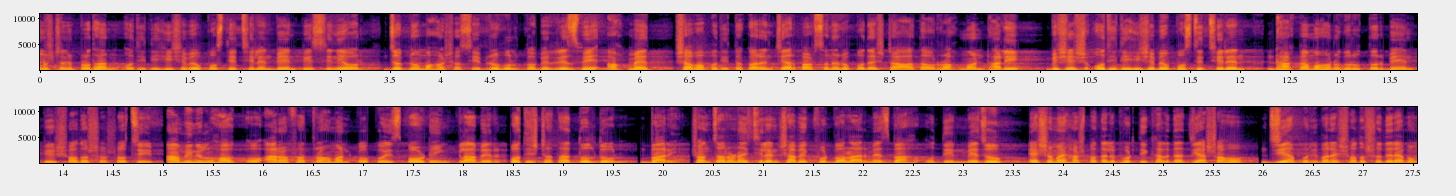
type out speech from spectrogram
অনুষ্ঠানের প্রধান অতিথি হিসেবে উপস্থিত ছিলেন বিএনপি সিনিয়র যুগ্ম মহাসচিব রুহুল কবির রিজভি আহমেদ। সভাপতিত্ব করেন চেয়ারপারসনের উপদেষ্টা আতাউর রহমান ঢালি। বিশেষ অতিথি হিসেবে উপস্থিত ছিলেন ঢাকা মহানগর উত্তর বিএনপির সদস্য সচিব আমিনুল হক ও আরাফাত রহমান কোকো স্পোর্টিং ক্লাবের প্রতিষ্ঠাতা দুলদুল বাড়ি সঞ্চালনায় ছিলেন সাবেক ফুটবলার মেজবাহ উদ্দিন মেজু, এ সময় হাসপাতালে ভর্তি খালেদা জিয়া সহ জিয়া পরিবারের সদস্যদের এবং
